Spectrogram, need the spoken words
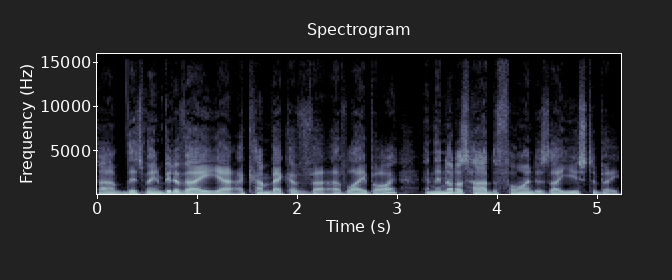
Um, there's been a bit of a, uh, a comeback of uh, of lay-by, and they're not as hard to find as they used to be.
